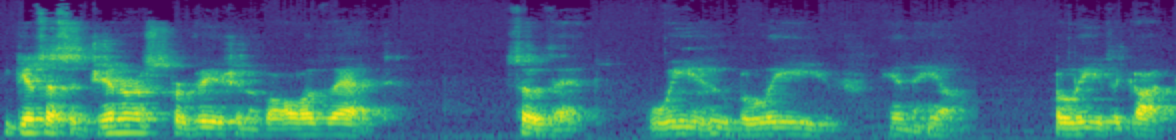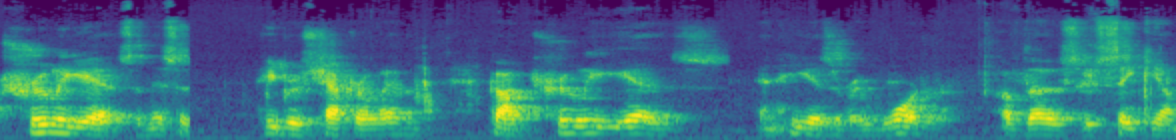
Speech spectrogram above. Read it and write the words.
He gives us a generous provision of all of that so that we who believe in him believe that God truly is, and this is Hebrews chapter 11, God truly is, and he is a rewarder of those who seek him.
